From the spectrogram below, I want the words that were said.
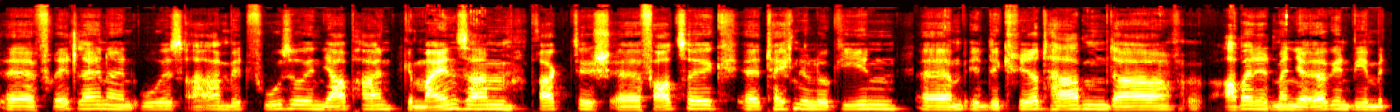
äh, Freightliner in USA, mit Fuso in Japan gemeinsam praktisch äh, Fahrzeugtechnologien äh, integriert haben. Da arbeitet man ja irgendwie mit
